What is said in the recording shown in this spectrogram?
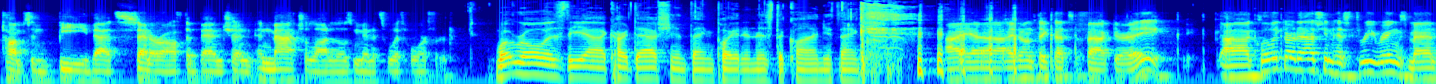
Thompson be that center off the bench and, and match a lot of those minutes with Horford. What role is the uh, Kardashian thing played in his decline? You think? I uh, I don't think that's a factor. Hey, uh, Khloe Kardashian has three rings, man.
